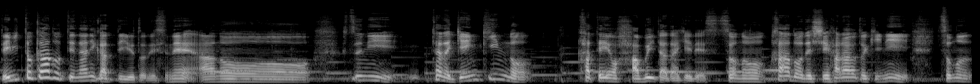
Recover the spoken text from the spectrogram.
デビットカードって何かっていうとですね、あのー、普通に、ただ現金の過程を省いただけです。そのカードで支払うときに、その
